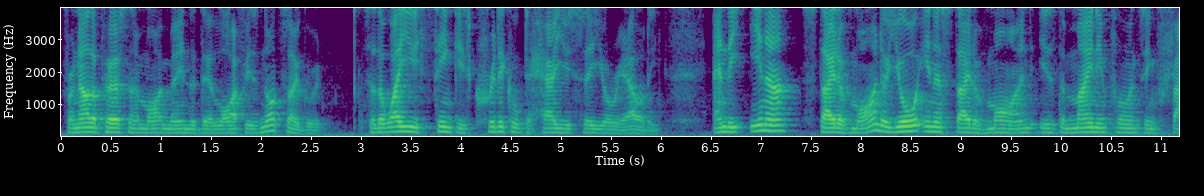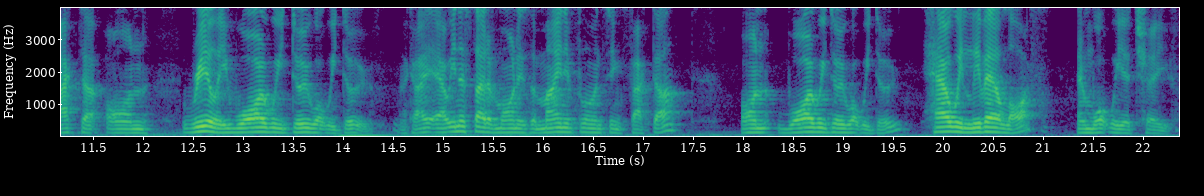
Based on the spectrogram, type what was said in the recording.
For another person, it might mean that their life is not so good. So, the way you think is critical to how you see your reality. And the inner state of mind, or your inner state of mind, is the main influencing factor on really why we do what we do. Okay, our inner state of mind is the main influencing factor on why we do what we do, how we live our life, and what we achieve.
